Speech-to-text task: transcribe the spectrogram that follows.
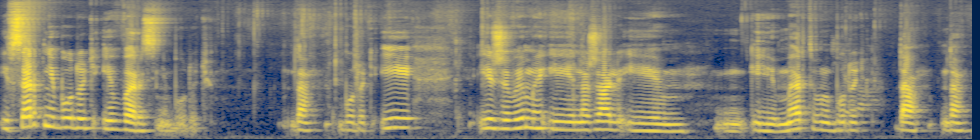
І в серпні будуть, і в вересні будуть. Да, будуть. І, і живими, і, на жаль, і, і мертвими будуть. Да, да.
